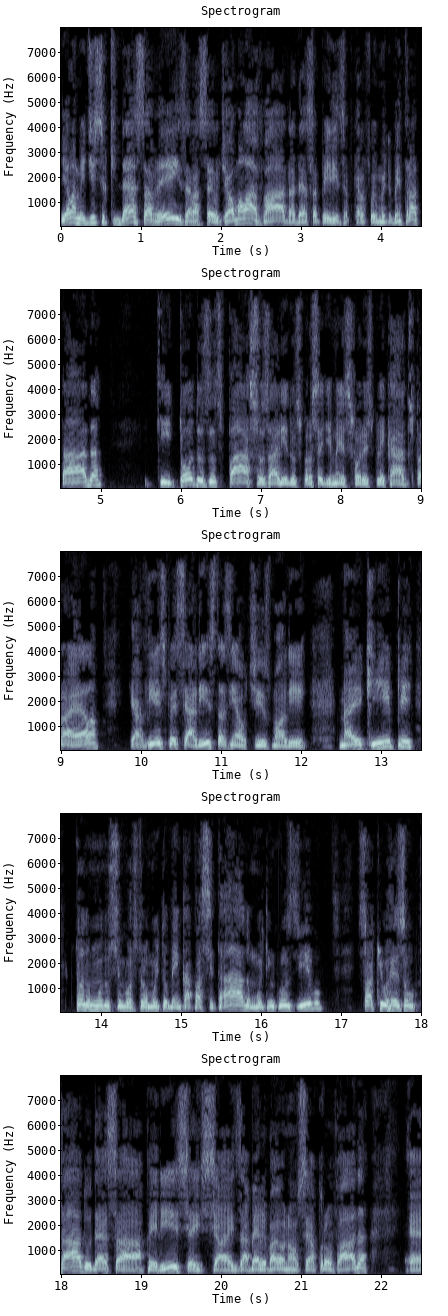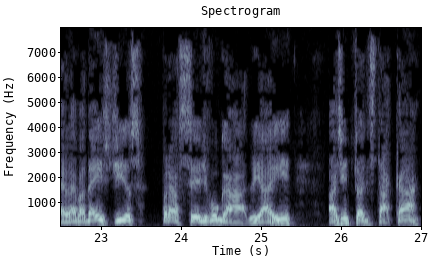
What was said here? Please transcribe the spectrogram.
e ela me disse que dessa vez ela saiu de alma lavada dessa perícia, porque ela foi muito bem tratada, que todos os passos ali dos procedimentos foram explicados para ela, que havia especialistas em autismo ali na equipe, todo mundo se mostrou muito bem capacitado, muito inclusivo, só que o resultado dessa perícia, e se a Isabelle vai ou não ser aprovada, é, leva 10 dias para ser divulgado. E aí a gente precisa destacar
